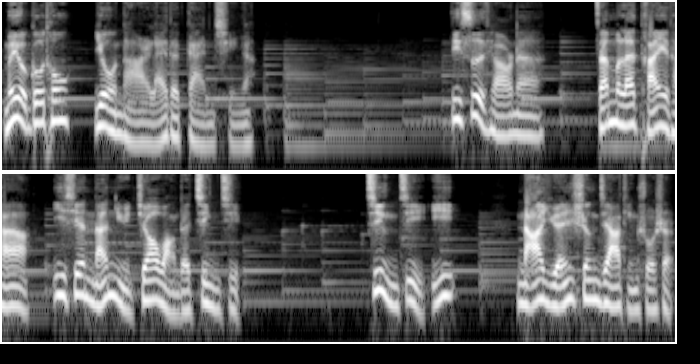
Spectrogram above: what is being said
没有沟通，又哪儿来的感情啊？第四条呢，咱们来谈一谈啊一些男女交往的禁忌。禁忌一，拿原生家庭说事儿。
